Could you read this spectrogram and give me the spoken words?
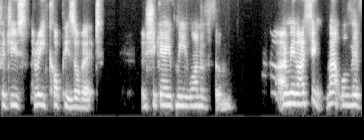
produced three copies of it and she gave me one of them. I mean, I think that will live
